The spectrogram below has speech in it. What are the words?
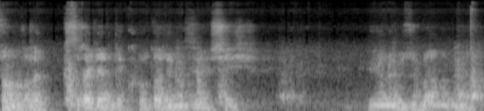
Son olarak sıra geldi kurdalemizi şey yünümüzü bağlamaya.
